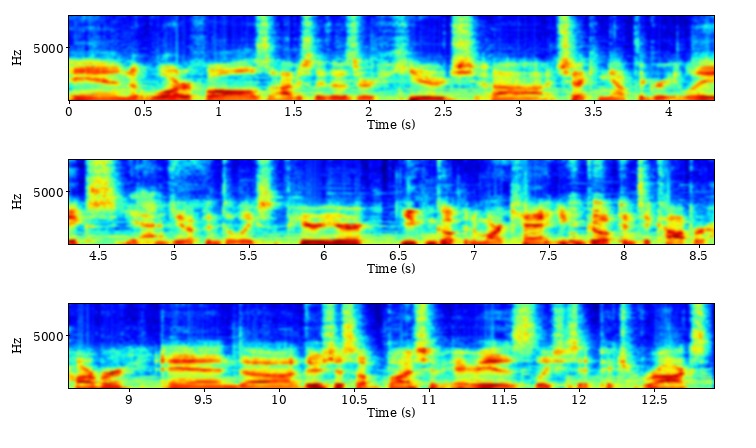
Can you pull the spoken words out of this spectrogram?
and waterfalls. Obviously, those are huge. Uh, checking out the Great Lakes. You can get up into Lake Superior. You can go up into Marquette. You can go up into Copper Harbor. And uh, there's just a bunch of areas, like she said, Pictured Rocks,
